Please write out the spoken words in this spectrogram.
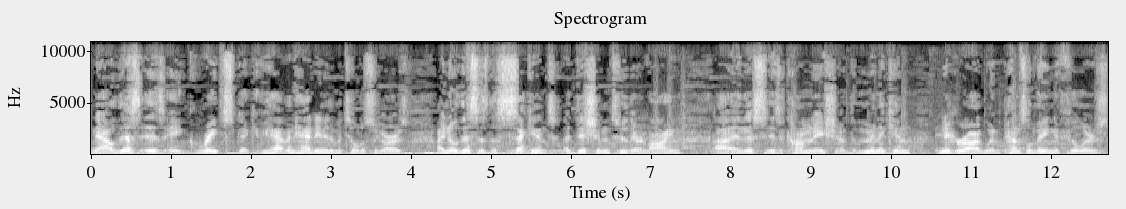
Now, this is a great stick. If you haven't had any of the Matilde cigars, I know this is the second addition to their line. Uh, and this is a combination of Dominican, Nicaraguan, Pennsylvania fillers,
